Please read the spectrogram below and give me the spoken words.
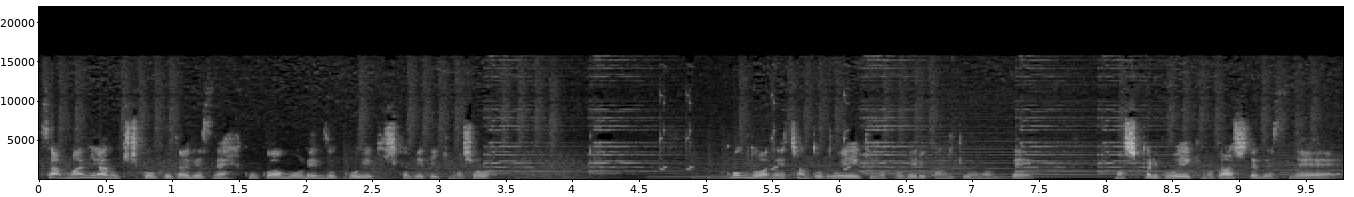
さあ、マニラの基地航空隊ですね。ここはもう連続攻撃仕掛けていきましょう。今度はね、ちゃんと護衛機も飛べる環境なので、まあ、しっかり護衛機も出してですね、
